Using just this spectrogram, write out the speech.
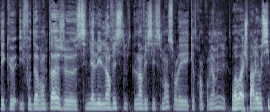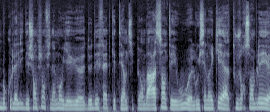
et qu'il faut davantage euh, signaler l'investissement sur les 80 premières minutes. Ouais, ouais, je parlais aussi beaucoup de la Ligue des Champions finalement où il y a eu deux défaites qui étaient un petit peu embarrassantes et où Luis Enrique a toujours semblé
